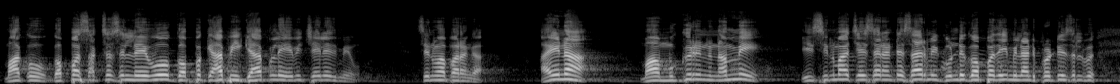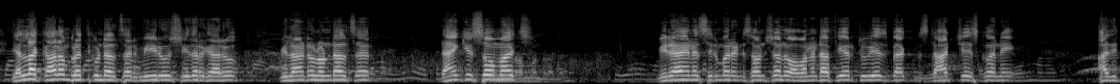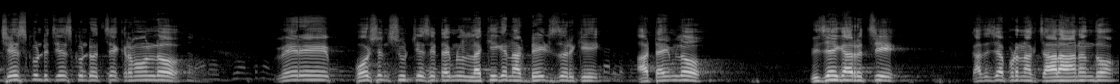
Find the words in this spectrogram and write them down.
మాకు గొప్ప సక్సెస్లు లేవు గొప్ప గ్యాప్ ఈ గ్యాప్లో ఏమీ చేయలేదు మేము సినిమా పరంగా. అయినా మా ముగ్గురిని నమ్మి ఈ సినిమా చేశారంటే సార్ మీ గుండె గొప్పది మీలాంటి ప్రొడ్యూసర్లు ఎల్ల కాలం బ్రతికుండాలి సార్? మీరు శ్రీధర్ గారు మీలాంటి వాళ్ళు ఉండాలి sir. Thank you so much. మీరు ఆయన సినిమా రెండు సంవత్సరాలు one and half year two years back start చేసుకొని అది చేసుకుంటూ చేసుకుంటూ వచ్చే క్రమంలో వేరే పోర్షన్ షూట్ చేసే టైంలో లక్కీగా నాకు డేట్స్ దొరికి. ఆ టైంలో విజయ్ గారు వచ్చి కథ చెప్పడం నాకు చాలా ఆనందం.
